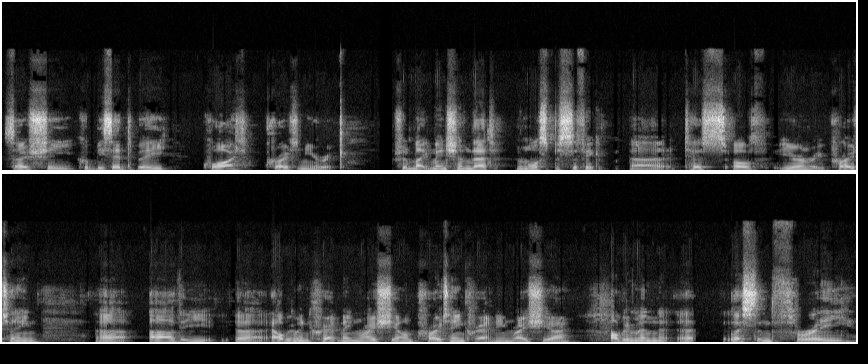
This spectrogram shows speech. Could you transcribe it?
So she could be said to be quite proteinuric. Should make mention that more specific uh, tests of urinary protein uh, are the uh, albumin creatinine ratio and protein creatinine ratio. Albumin uh, less than three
